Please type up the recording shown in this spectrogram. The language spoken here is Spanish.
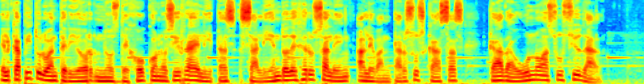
el capítulo anterior nos dejó con los israelitas saliendo de Jerusalén a levantar sus casas, cada uno a su ciudad.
